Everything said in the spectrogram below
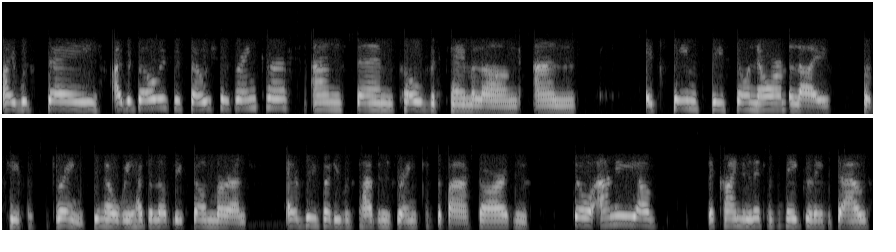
I would say I was always a social drinker, and then COVID came along, and it seemed to be so normalised for people to drink. You know, we had a lovely summer, and everybody was having a drink in the back garden. So any of the kind of little niggling doubts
